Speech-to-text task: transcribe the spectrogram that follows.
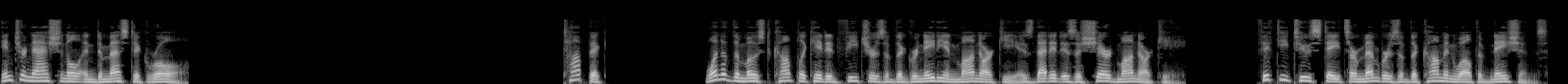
International and domestic role One of the most complicated features of the Grenadian monarchy is that it is a shared monarchy. Fifty-two states are members of the Commonwealth of Nations.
